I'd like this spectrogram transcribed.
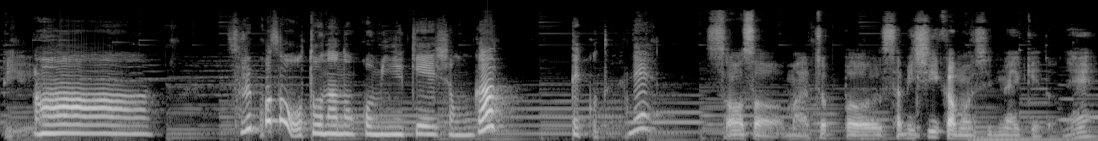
ていう。あーそれこそ大人のコミュニケーションがってことだねそうそう。まあちょっと寂しいかもしれないけどね。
